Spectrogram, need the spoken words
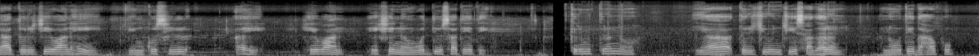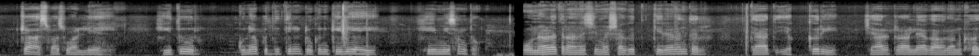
या तुरीचे वाण हे पिंकूसीड आहे. हे वाण एकशे नव्वद दिवसात येते. शेतकरी मित्रांनो या तुरीची उंची साधारण नऊ ते दहा फूटच्या आसपास वाढली आहे. ही तूर कुण्या पद्धतीने टोकन केली आहे? हे मी सांगतो. उन्हाळ्यात रानाची मशागत केल्यानंतर त्यात एकरी चार ट्राल्या गावरान खत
